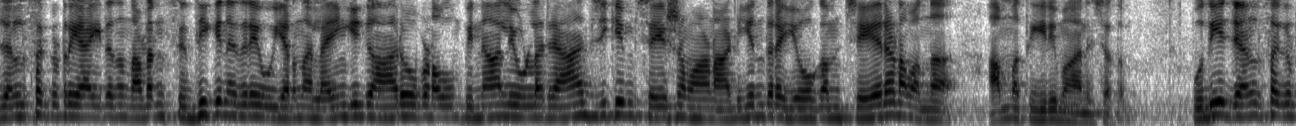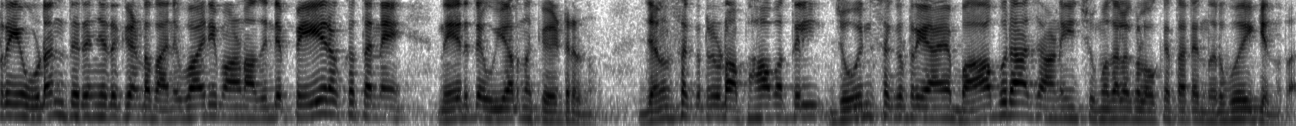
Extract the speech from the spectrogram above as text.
ജനറൽ സെക്രട്ടറി ആയിരുന്ന നടൻ സിദ്ദിഖിനെതിരെ ഉയർന്ന ലൈംഗിക ആരോപണവും പിന്നാലെയുള്ള രാജിക്കും ശേഷമാണ് അടിയന്തര യോഗം ചേരണമെന്ന് അമ്മ തീരുമാനിച്ചത്. പുതിയ ജനറൽ സെക്രട്ടറിയെ ഉടൻ തിരഞ്ഞെടുക്കേണ്ടത് അനിവാര്യമാണ്. അതിന്റെ പേരൊക്കെ തന്നെ നേരത്തെ ഉയർന്നു കേട്ടിരുന്നു. ജനറൽ സെക്രട്ടറിയുടെ അഭാവത്തിൽ ജോയിന്റ് സെക്രട്ടറിയായ ബാബുരാജാണ് ഈ ചുമതലകളൊക്കെ തന്നെ നിർവഹിക്കുന്നത്.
